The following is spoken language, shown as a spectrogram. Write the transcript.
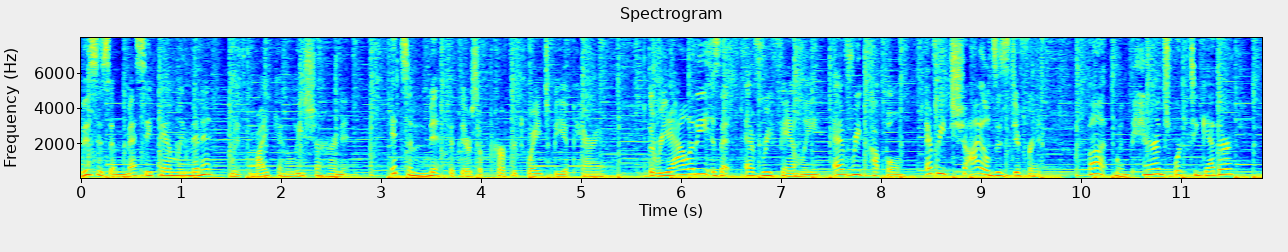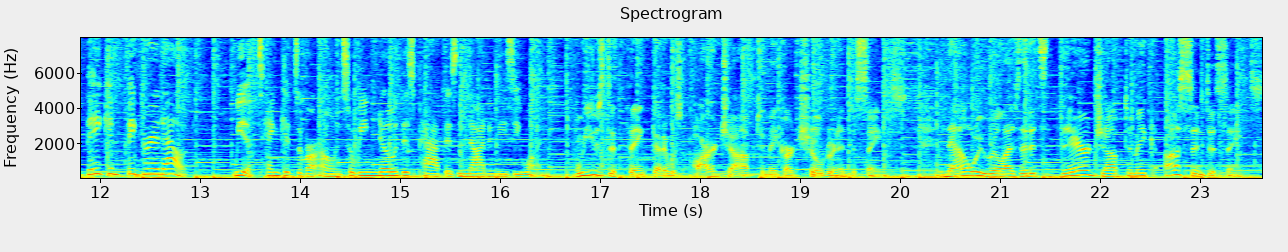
This is a Messy Family Minute with Mike and Alicia Hernon. It's a myth that there's a perfect way to be a parent. The reality is that every family, every couple, every child is different. But when parents work together, they can figure it out. We have 10 kids of our own, so we know this path is not an easy one. We used to think that it was our job to make our children into saints. Now we realize that it's their job to make us into saints.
